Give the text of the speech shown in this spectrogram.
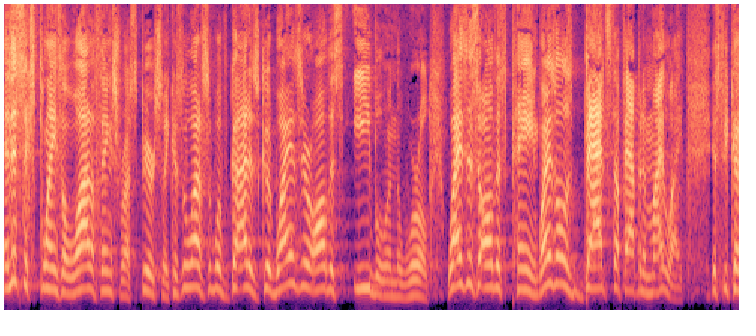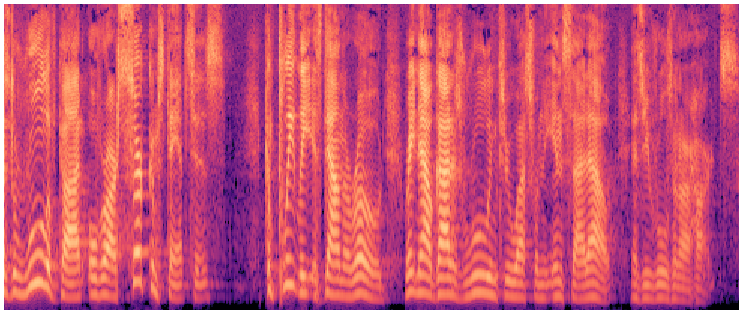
and this explains a lot of things for us spiritually because a lot of well, if God is good, why is there all this evil in the world? Why is this all this pain? Why is all this bad stuff happen in my life? It's because the rule of God over our circumstances completely is down the road. Right now, God is ruling through us from the inside out as He rules in our hearts.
